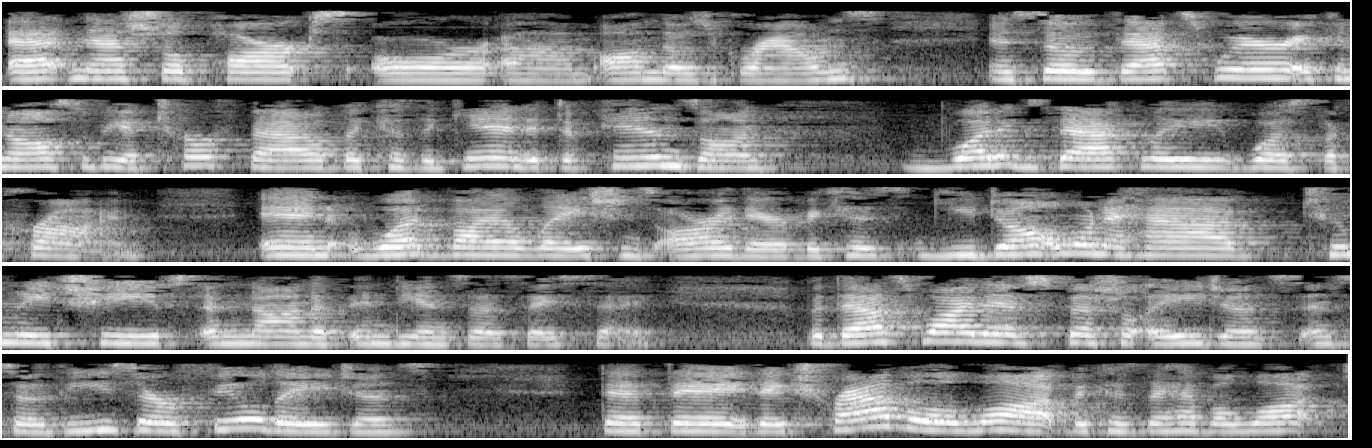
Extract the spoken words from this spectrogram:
at national parks or um, on those grounds. And so that's where it can also be a turf battle because, again, it depends on what exactly was the crime and what violations are there because you don't want to have too many chiefs and not enough Indians, as they say. But that's why they have special agents, and so these are field agents that they they travel a lot because they have a lot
